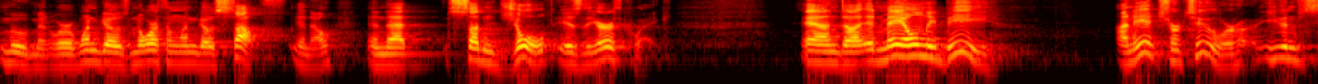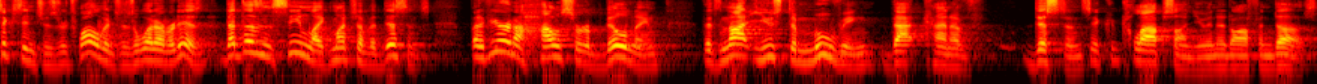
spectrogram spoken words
movement where one goes north and one goes south, you know, and that sudden jolt is the earthquake. And uh, it may only be an inch or two, or even six inches or 12 inches, or whatever it is. That doesn't seem like much of a distance. But if you're in a house or a building that's not used to moving that kind of distance, it could collapse on you, and it often does.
